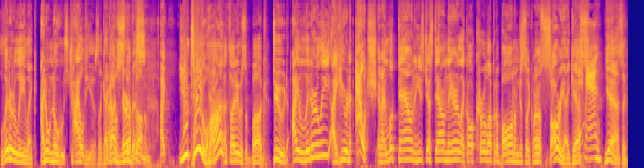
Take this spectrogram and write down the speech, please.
literally like I don't know whose child he is. Like I got nervous. on him. I you too, huh? I thought he was a bug. Dude, I literally I hear an ouch and I look down and he's just down there like all curled up in a ball and I'm just like, oh sorry, I guess. Hey man. Yeah. It's like-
